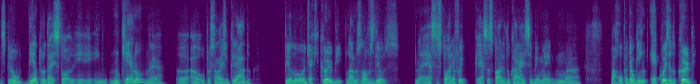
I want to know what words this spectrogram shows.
inspirou dentro da história, em, em, em canon, né? Uh, o personagem criado pelo Jack Kirby lá nos Novos Deuses. Né? Essa história foi. Essa história do cara receber uma, uma, uma roupa de alguém é coisa do Kirby.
